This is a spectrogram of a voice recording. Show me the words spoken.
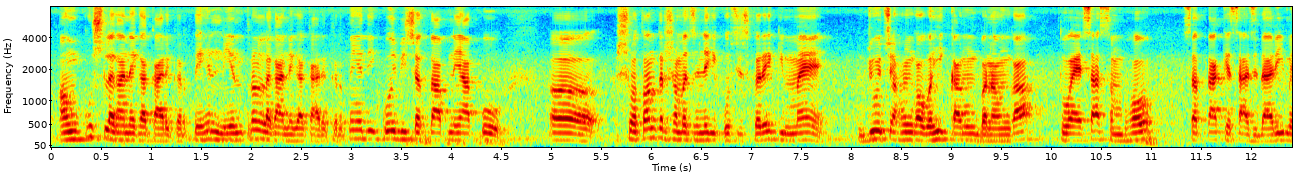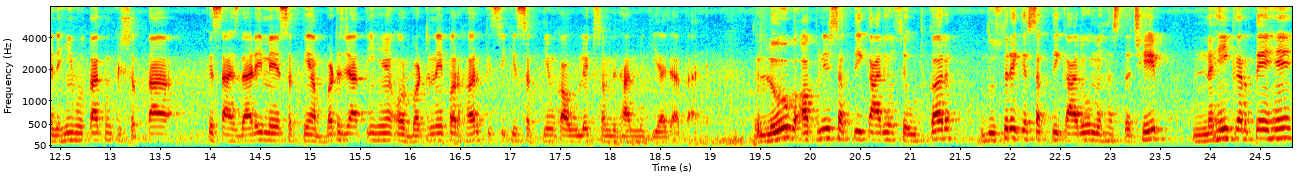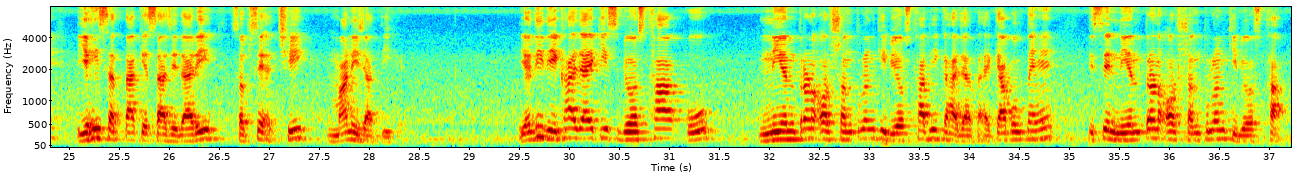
अंकुश लगाने का कार्य करते हैं, नियंत्रण लगाने का कार्य करते हैं। यदि कोई भी सत्ता अपने आप को स्वतंत्र समझने की कोशिश करें कि मैं जो चाहूँगा वही कानून बनाऊँगा। तो ऐसा संभव सत्ता के साझेदारी में नहीं होता क्योंकि सत्ता के साझेदारी में शक्तियाँ बट जाती हैं और बटने पर हर किसी की शक्तियों का उल्लेख संविधान में किया जाता है। तो लोग अपनी शक्ति कार्यों से उठकर दूसरे के शक्ति कार्यों में हस्तक्षेप नहीं करते हैं। यही सत्ता के साझेदारी सबसे अच्छी मानी जाती है। यदि देखा जाए कि इस व्यवस्था को नियंत्रण और संतुलन की व्यवस्था भी कहा जाता है। क्या बोलते हैं? इसे नियंत्रण और संतुलन की व्यवस्था।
